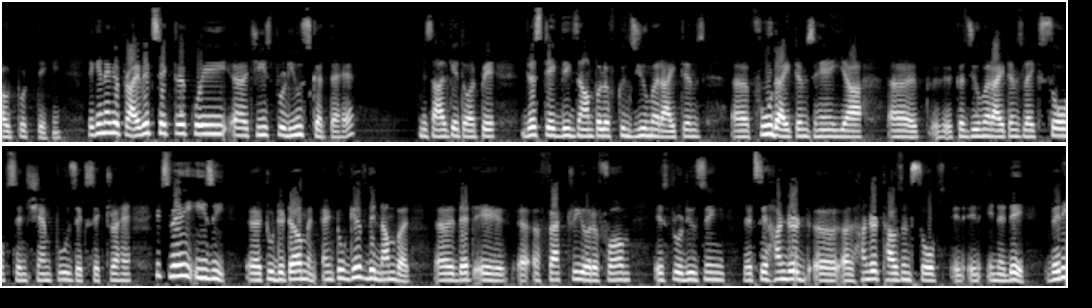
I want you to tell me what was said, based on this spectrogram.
آؤٹ پٹ دیکھیں لیکن اگر پرائیویٹ سیکٹر کوئی چیز پروڈیوس کرتا ہے مثال کے طور پہ just take the example of consumer items food items ہیں یا consumer items like soaps and shampoos etcetera ہیں it's very easy to determine and to give the number that a factory or a firm is producing like say hundred hundred thousand soaps in a day very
